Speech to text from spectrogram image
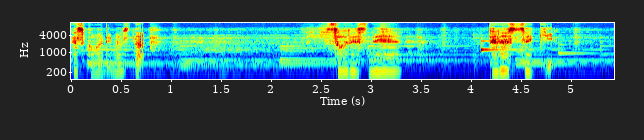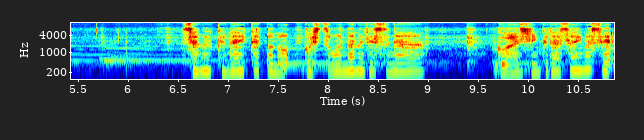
かしこまりました。そうですね。テラス席。寒くないかとのご質問なのですがご安心くださいませ。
